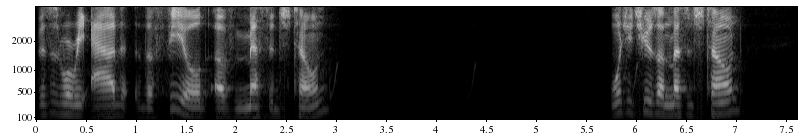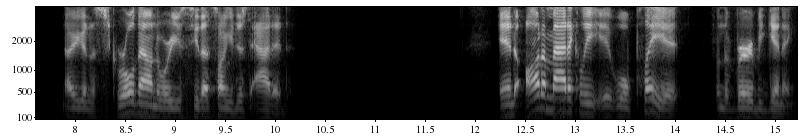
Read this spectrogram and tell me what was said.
This is where we add the field of message tone. Once you choose on message tone, now you're going to scroll down to where you see that song you just added. And automatically it will play it from the very beginning,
